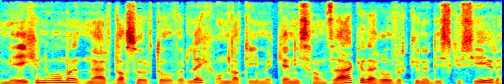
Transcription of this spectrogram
meegenomen naar dat soort overleg, omdat die met kennis van zaken daarover kunnen discussiëren.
